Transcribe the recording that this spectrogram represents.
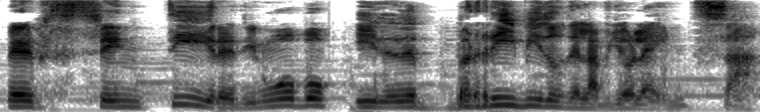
per sentire di nuovo il brivido della violenza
